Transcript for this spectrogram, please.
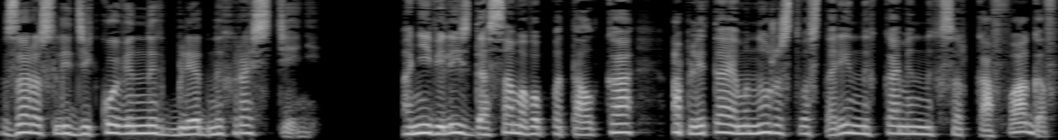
заросли диковинных бледных растений. Они велись до самого потолка, оплетая множество старинных каменных саркофагов,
